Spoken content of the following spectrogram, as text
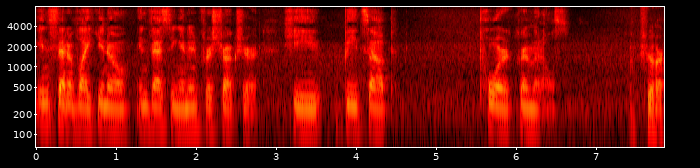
instead of like you know investing in infrastructure, he beats up poor criminals Sure.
